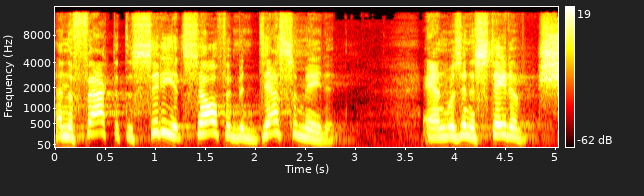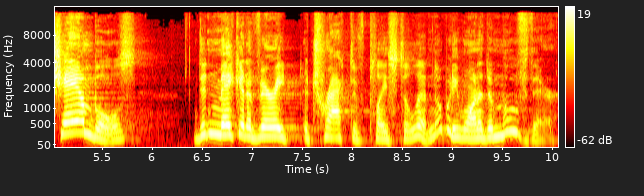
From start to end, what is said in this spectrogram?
And the fact that the city itself had been decimated and was in a state of shambles didn't make it a very attractive place to live. Nobody wanted to move there.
